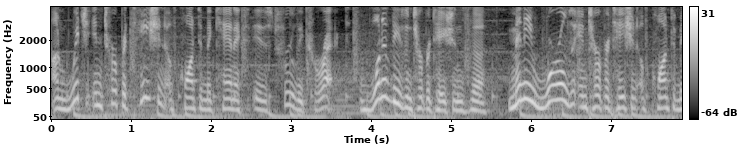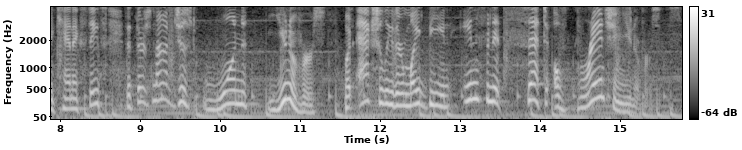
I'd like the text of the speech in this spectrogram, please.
on which interpretation of quantum mechanics is truly correct. One of these interpretations, the many worlds interpretation of quantum mechanics, states that there's not just one universe but actually there might be an infinite set of branching universes.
